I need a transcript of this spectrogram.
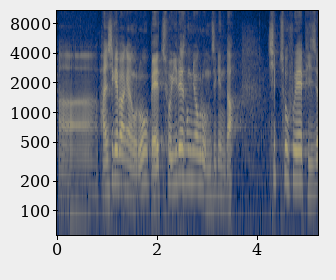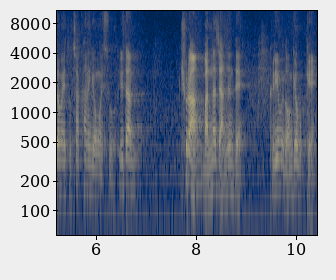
아, 반시계 방향으로 매초 1의 속력으로 움직인다. 10초 후에 B 지점에 도착하는 경우의 수. 일단 Q랑 만나지 않는데 그림을 넘겨볼게.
